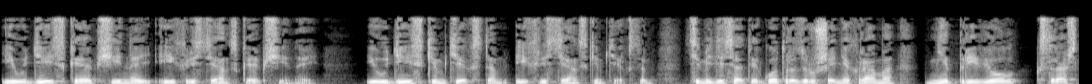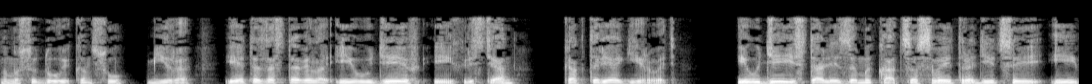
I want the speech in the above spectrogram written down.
иудейской общиной и христианской общиной иудейским текстом и христианским текстом. 70-й год разрушения храма не привел к страшному суду и концу мира, и это заставило и иудеев, и христиан как-то реагировать. Иудеи стали замыкаться в своей традиции и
